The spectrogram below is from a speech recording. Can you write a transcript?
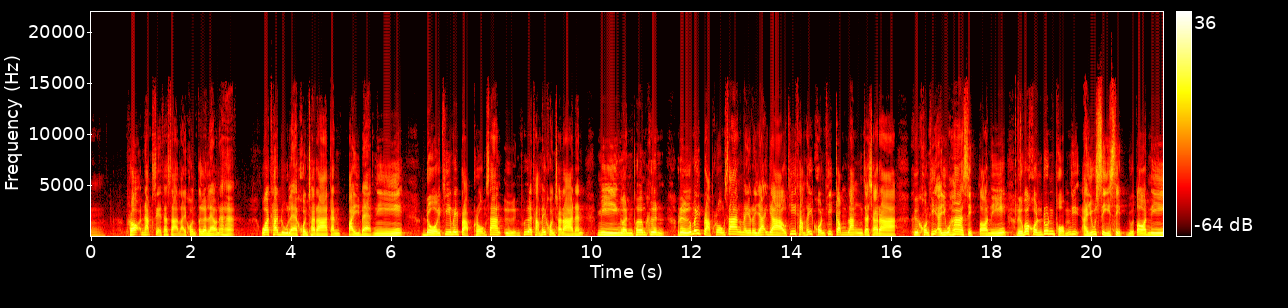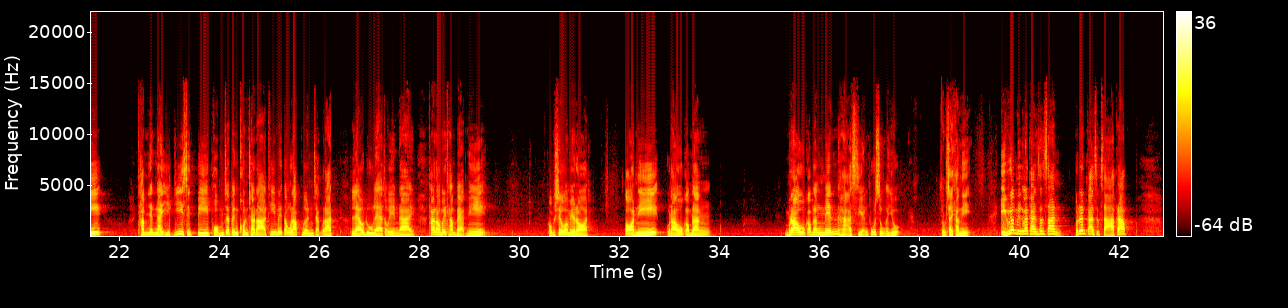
เพราะนักเศรษฐศาสตร์หลายคนเตือนแล้วนะฮะว่าถ้าดูแลคนชรากันไปแบบนี้ โดยที่ไม่ปรับโครงสร้างอื่น เพื่อทำให้คนชรานั้น มีเงินเพิ่มขึ้น หรือไม่ปรับโครงสร้างในระยะยาวที่ทำให้คนที่กำลังจะชรา คือคนที่อายุ 50 ตอนนี้ หรือว่าคนรุ่นผมที่อายุ 40 อยู่ตอนนี้ทำยังไงอีก 20 ปี ผมจะเป็นคนชราที่ไม่ต้องรับเงินจากรัฐ แล้วดูแลตัวเองได้ ถ้าเราไม่ทำแบบนี้ ผมเชื่อว่าไม่รอด ตอนนี้เรากำลัง เรากำลังเน้นหาเสียงผู้สูงอายุ ผมใช้คำนี้ อีกเรื่องหนึ่งและการสั้นๆ เรื่องการศึกษาครับ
